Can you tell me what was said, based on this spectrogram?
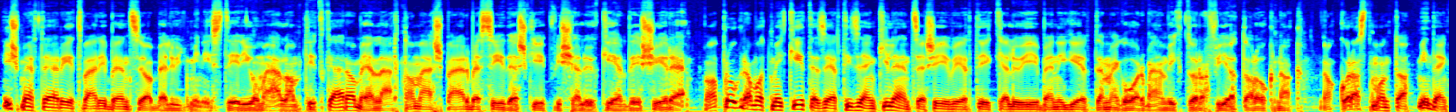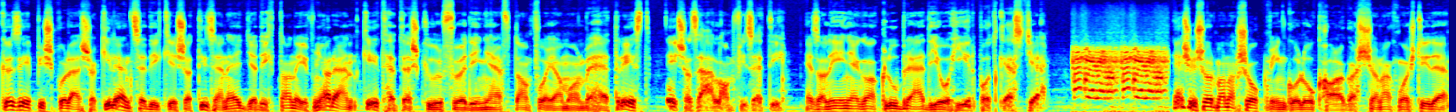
Ismerte el Rétvári Bence a belügyminisztérium államtitkára Mellár Tamás párbeszédes képviselő kérdésére. A programot még 2019-es évértékelőjében ígérte meg Orbán Viktor a fiataloknak. Akkor azt mondta, minden középiskolás a 9. és a 11. tanév nyarán kéthetes külföldi nyelvtanfolyamon vehet részt, és az állam fizeti. Ez a lényeg a Klubrádió hírpodcastje. Elsősorban a shoppingolók hallgassanak most ide.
